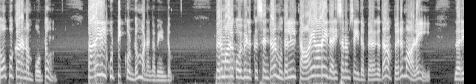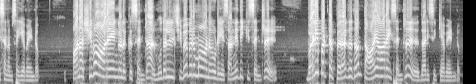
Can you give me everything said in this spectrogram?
தோப்புக்கரணம் போட்டும் தலையில் குட்டிக் கொண்டும் வணங்க வேண்டும். பெருமாள் கோவிலுக்கு சென்றால் முதலில் தாயாரை தரிசனம் செய்த பிறகுதான் பெருமாளை தரிசனம் செய்ய வேண்டும். ஆனா சிவ ஆலயங்களுக்கு சென்றால் முதலில் சிவபெருமானுடைய சந்நிதிக்கு சென்று வழிபட்ட பிறகுதான் தாயாரை சென்று தரிசிக்க வேண்டும்.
